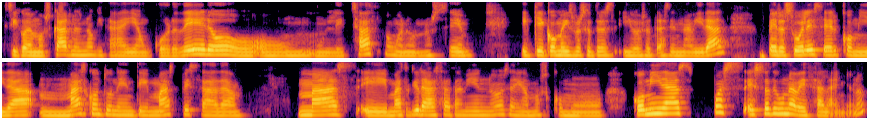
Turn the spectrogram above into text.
si comemos carnes, ¿no? Quizá haya un cordero o, o un, un, lechazo, bueno, no sé qué coméis vosotros y vosotras en Navidad, pero suele ser comida más contundente, más pesada, más, eh, más grasa también, ¿no? O sea, digamos, como comidas, pues eso de una vez al año, ¿no?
